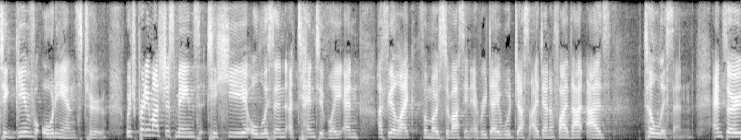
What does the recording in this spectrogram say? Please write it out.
to give audience to, which pretty much just means to hear or listen attentively. And I feel like for most of us in everyday would just identify that as to listen. And so,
